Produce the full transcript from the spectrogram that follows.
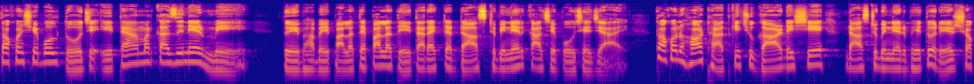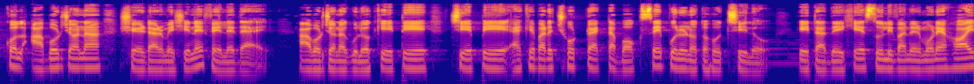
তখন সে বলতো যে এটা আমার কাজিনের মেয়ে। তো এভাবে পালাতে পালাতে তারা একটা ডাস্টবিনের কাছে পৌঁছে যায়। তখন হঠাৎ কিছু গার্ড এসে ডাস্টবিনের ভেতরের সকল আবর্জনা শেডার মেশিনে ফেলে দেয়। আবর্জনাগুলো কেটে, চেপে একেবারে ছোট্ট একটা বক্সে পরিণত হচ্ছিল। এটা দেখে সুলিভানের মনে হয়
